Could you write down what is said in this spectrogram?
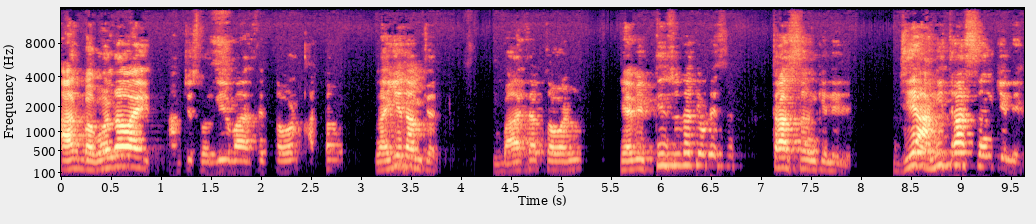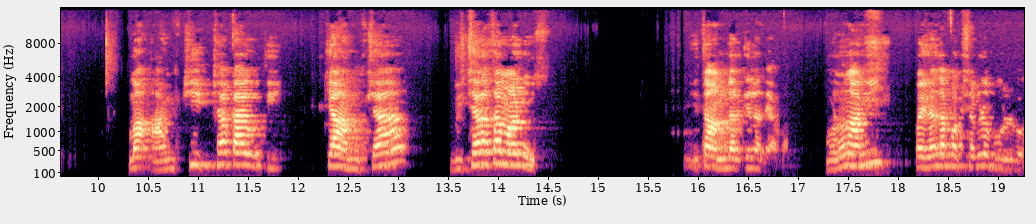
आज भगवानराव आहेत. आमचे स्वर्गीय बाळासाहेब चव्हाण आता नाहीयेत आमच्यात. बाळासाहेब चव्हाण या व्यक्तीने सुद्धा तेवढे त्रास सहन केलेले जे आम्ही त्रास सहन केले मग आमची इच्छा काय होती? की आमच्या विचाराचा माणूस इथं आमदारकीला द्यावा. म्हणून आम्ही पहिल्यांदा पक्षाकडे बोललो.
